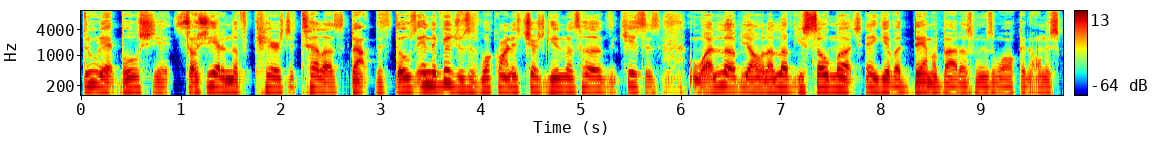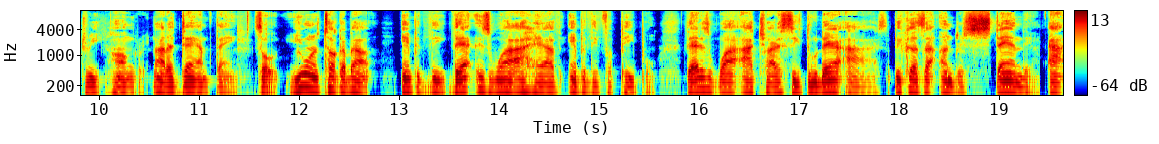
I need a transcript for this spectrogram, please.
through that bullshit. So she had enough courage to tell us about this, those individuals that walk around this church giving us hugs and kisses. Oh, I love y'all. I love you so much. They didn't give a damn about us when we was walking on the street hungry. Not a damn thing. So you want to talk about empathy. That is why I have empathy for people. That is why I try to see through their eyes because I understand them. I,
